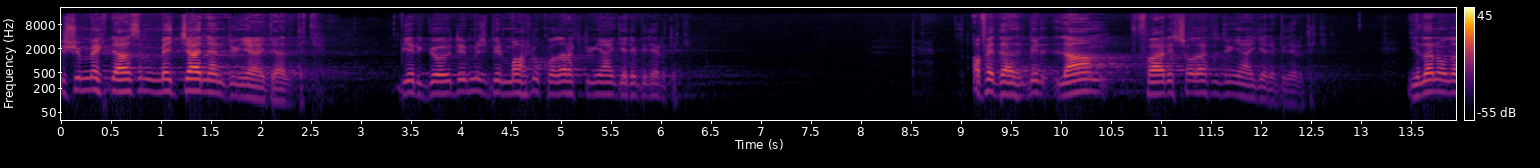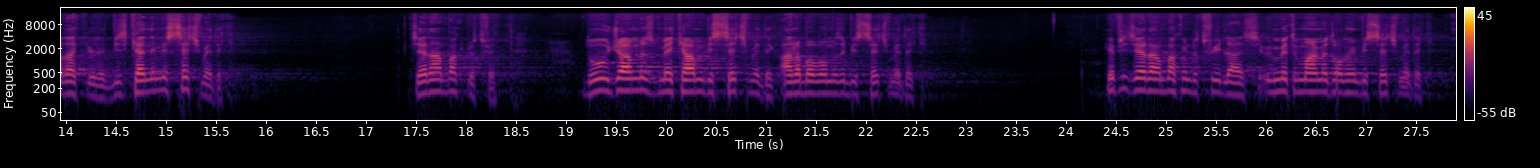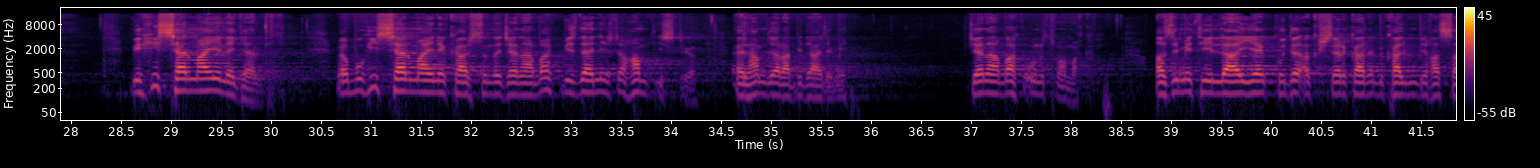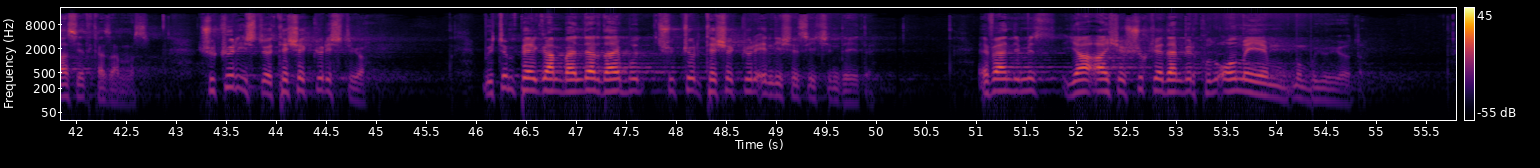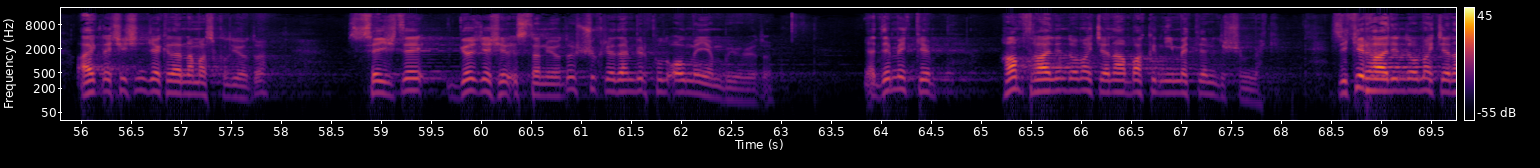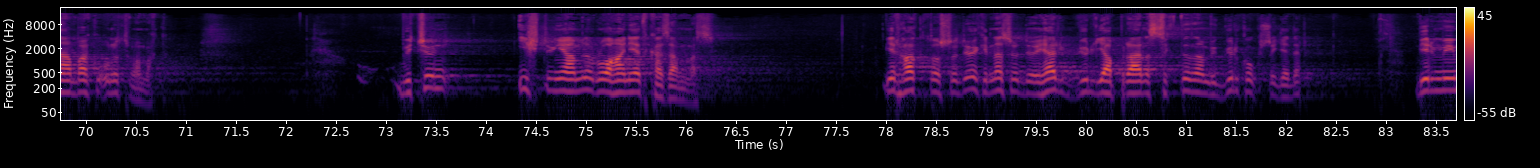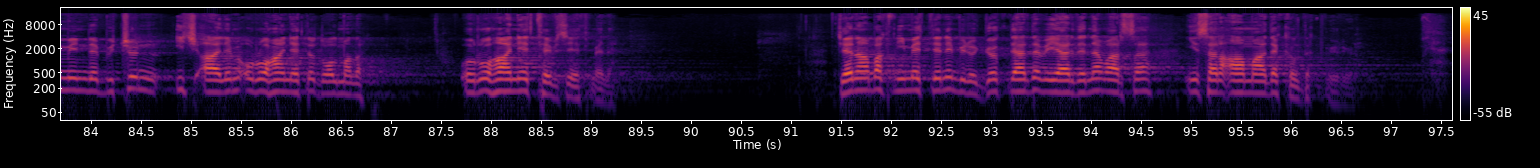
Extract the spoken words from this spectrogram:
Düşünmek lazım, meccanen dünyaya geldik. Bir gördüğümüz bir mahluk olarak dünyaya gelebilirdik. Affedersiniz, bir lağım faresi olarak da dünyaya gelebilirdik. Yılan olarak böyle. Biz kendimiz seçmedik. Cenab-ı Hak lütfetti. Doğacağımız mekanı biz seçmedik. Ana babamızı biz seçmedik. Hepsi Cenab-ı Hakk'ın lütfu ilahisi. Ümmet-i Muhammed olmayı biz seçmedik. Bir his sermaye ile geldik. Ve bu his sermayenin karşısında Cenab-ı Hak bizden istiyor? Hamd istiyor. Elhamdülillahi Rabbil Alemin. Cenab-ı Hak unutmamak. Azimeti ilahiye, kudret akışları karşısında bir kalbin bir hassasiyet kazanması. Şükür istiyor, teşekkür istiyor. Bütün peygamberler dahi bu şükür, teşekkür endişesi içindeydi. Efendimiz ya Ayşe şükreden bir kul olmayayım mı buyuruyordu. Ayakta şişinceye kadar namaz kılıyordu. Secde gözyaşı ıslanıyordu. Şükreden bir kul olmayayım buyuruyordu. Ya demek ki hamd halinde olmak Cenab-ı Hakk'ın nimetlerini düşünmek. Zikir halinde olmak Cenab-ı Hakk'ı unutmamak. Bütün iş dünyamızın ruhaniyet kazanması. Bir hak dostu diyor ki nasıl diyor her gül yaprağını sıktığın zaman bir gül kokusu gelir. Bir mümin de bütün iç alemi o ruhaniyetle dolmalı. O ruhaniyet tevzi etmeli. Cenab-ı Hak nimetlerini biliyor. Göklerde ve yerde ne varsa insanı amade kıldık buyuruyor.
